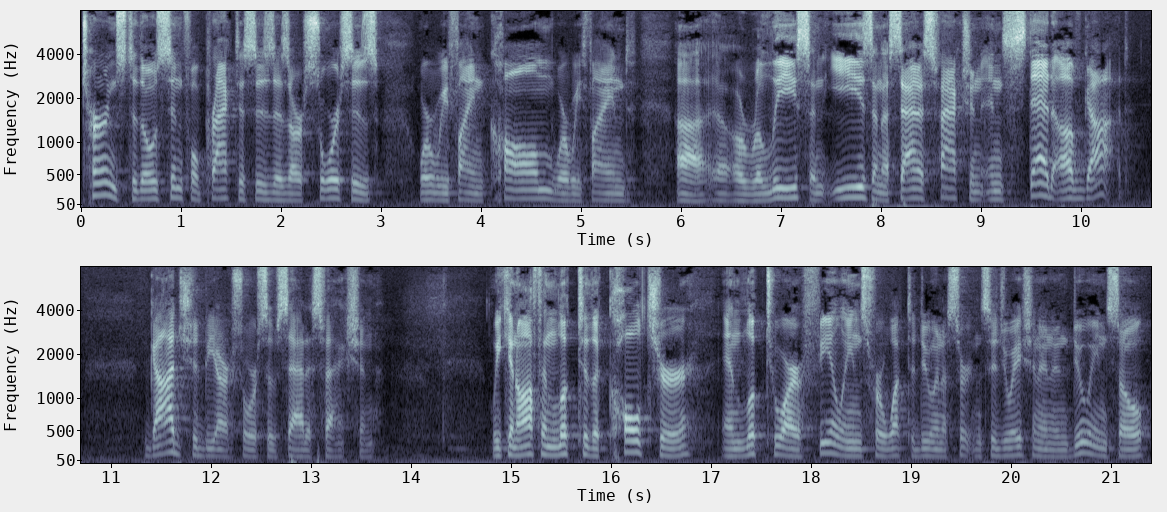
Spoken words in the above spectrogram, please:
turns to those sinful practices as our sources where we find calm, where we find uh, a release, an ease, and a satisfaction instead of God. God should be our source of satisfaction. We can often look to the culture and look to our feelings for what to do in a certain situation, and in doing so,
